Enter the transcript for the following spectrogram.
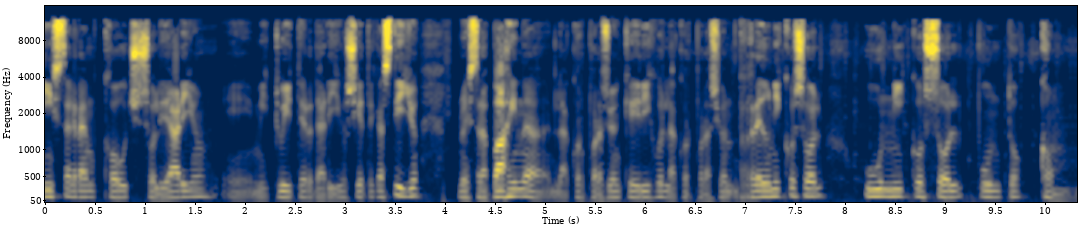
Instagram, Coach Solidario, eh, mi Twitter, Darío 7 Castillo, nuestra página, la corporación que dirijo es la corporación Red Unicosol, unicosol.com.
